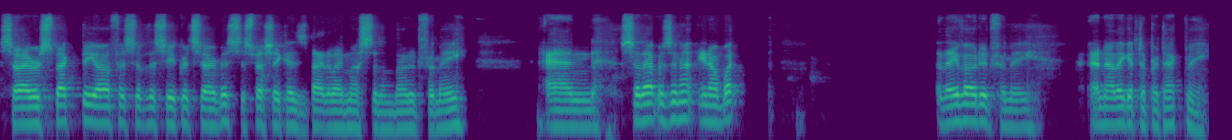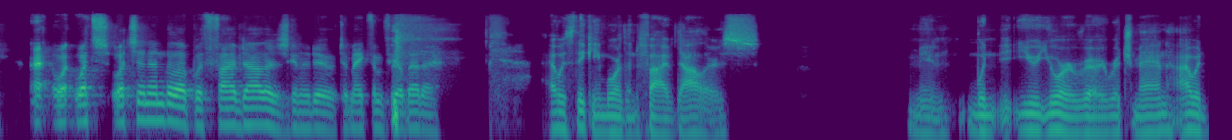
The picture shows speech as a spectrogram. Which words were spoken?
So I respect the office of the Secret Service, especially because, by the way, most of them voted for me. And so that was enough. You know what? They voted for me, and now they get to protect me. Uh, what's what's an envelope with five dollars going to do to make them feel better? I was thinking more than five dollars. I mean, when you you're a very rich man, I would,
